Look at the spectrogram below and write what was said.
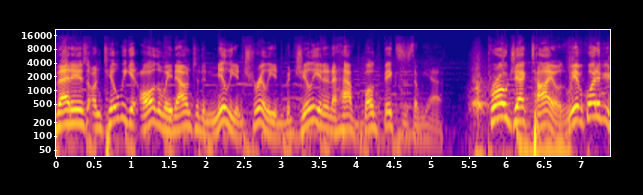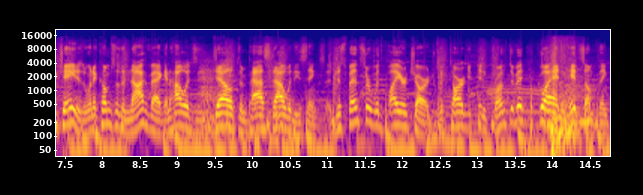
That is, until we get all the way down to the million, trillion, bajillion and a half bug fixes that we have projectiles. We have quite a few changes when it comes to the knockback and how it's dealt and passed out with these things. A dispenser with fire charge with target in front of it, go ahead and hit something,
